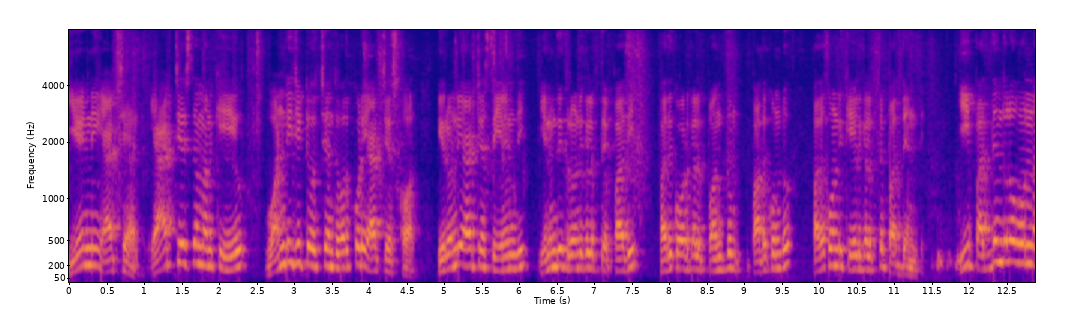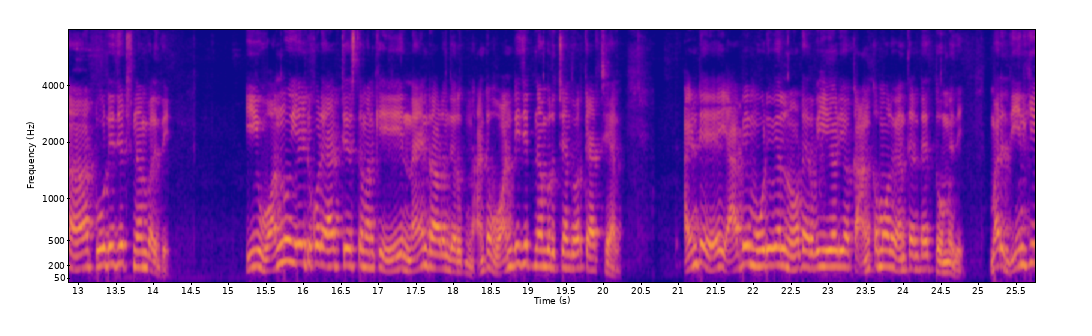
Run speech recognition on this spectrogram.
ఏడుని యాడ్ చేయాలి. యాడ్ చేస్తే మనకి వన్ డిజిట్ వచ్చేంత వరకు కూడా యాడ్ చేసుకోవాలి. ఈ రెండు యాడ్ చేస్తే ఎనిమిది ఎనిమిదికి రెండు కలిపితే పది పది కోటి కలిపి పంతొమ్మిది పదకొండు పదకొండుకి ఏడు కలిపితే పద్దెనిమిది. ఈ పద్దెనిమిదిలో ఉన్న టూ డిజిట్స్ నెంబర్ ఇది. ఈ వన్ ఎయిట్ కూడా యాడ్ చేస్తే మనకి నైన్ రావడం జరుగుతుంది. అంటే వన్ డిజిట్ నెంబర్ వచ్చేంత వరకు యాడ్ చేయాలి. అంటే యాభై మూడు వేల నూట ఇరవై ఏడు యొక్క అంకమూలం ఎంత అంటే తొమ్మిది. మరి దీనికి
